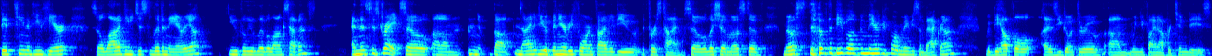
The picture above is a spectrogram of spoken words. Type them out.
15 of you here. So a lot of you just live in the area. You live along 7th and this is great. So um, about nine of you have been here before, and five of you the first time. So Alicia, most of most of the people have been here before. Maybe some background would be helpful as you go through um, when you find opportunities.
